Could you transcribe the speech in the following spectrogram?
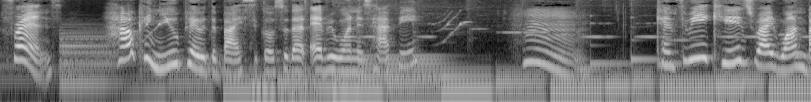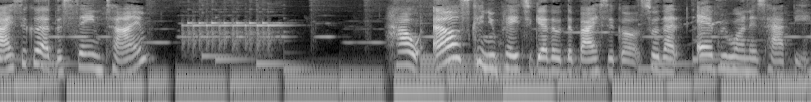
Friends, how can you play with the bicycle so that everyone is happy? Hmm. Can three kids ride one bicycle at the same time? How else can you play together with the bicycle so that everyone is happy?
